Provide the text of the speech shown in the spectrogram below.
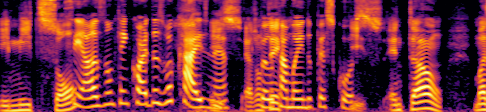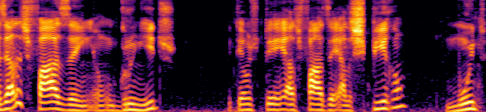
emite som. Sim, elas não têm cordas vocais, né? Isso, elas não Pelo têm- tamanho do pescoço. Isso. Então, mas elas fazem um, grunhidos. E tem, elas fazem, elas espirram muito,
